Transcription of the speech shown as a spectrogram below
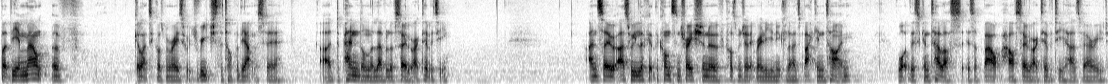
But the amount of galactic cosmic rays which reach the top of the atmosphere uh, depend on the level of solar activity. And so as we look at the concentration of cosmogenic radionuclides back in time, what this can tell us is about how solar activity has varied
